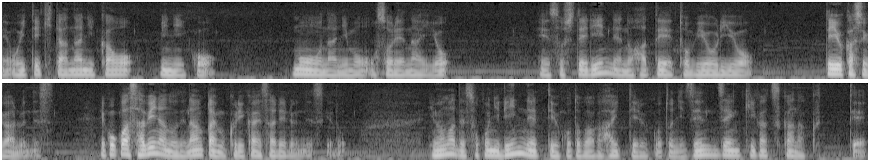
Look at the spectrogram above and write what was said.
え置いてきた何かを見に行こうもう何も恐れないよ、えそして輪廻の果てへ飛び降りようっていう歌詞があるんです。でここはサビなので何回も繰り返されるんですけど今までそこに輪廻っていう言葉が入っていることに全然気がつかなくって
